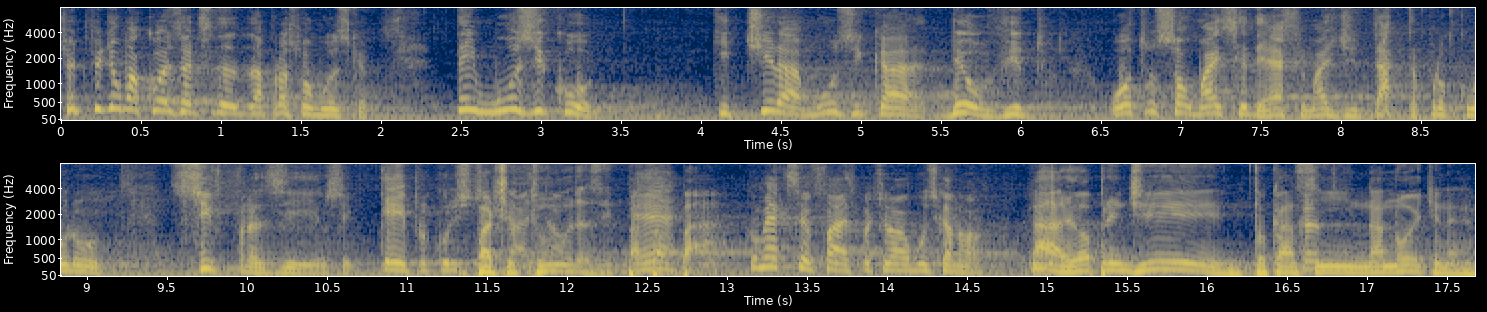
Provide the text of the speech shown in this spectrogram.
Deixa eu te pedir uma coisa antes da, da próxima música. Tem músico que tira a música de ouvido. Outros são mais CDF, mais didata, procuram cifras e não sei o que, procuram estudar. Partituras e, e pá, é. Como é que você faz para tirar uma música nova? Cara, eu aprendi a tocar Tocando. assim na noite, né?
